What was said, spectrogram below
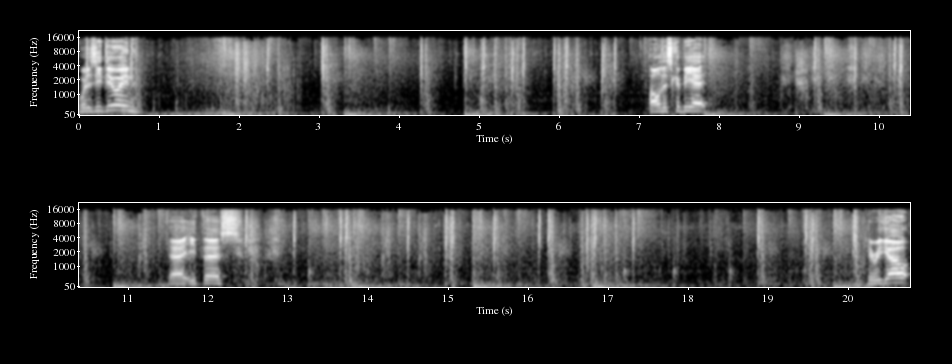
What is he doing? Oh, this could be it. Okay, eat this. Here we go.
